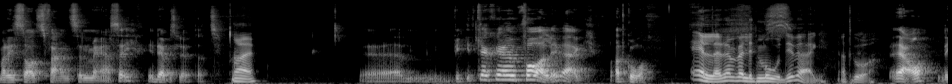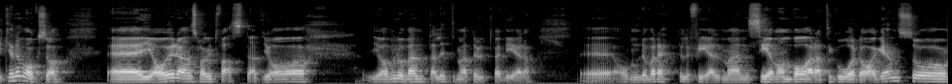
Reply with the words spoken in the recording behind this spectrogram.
Mariestads fansen med sig i det beslutet. Nej. Vilket kanske är en farlig väg att gå. Eller en väldigt modig väg att gå. Ja, det kan det vara också. Eh, jag har ju redan slagit fast att jag, jag vill nog vänta lite med att utvärdera eh, om det var rätt eller fel. Men ser man bara till gårdagen så,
